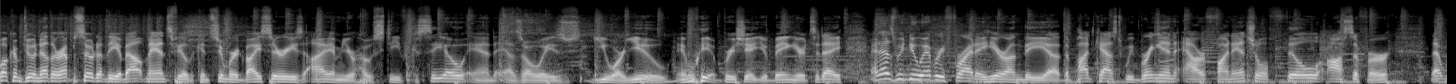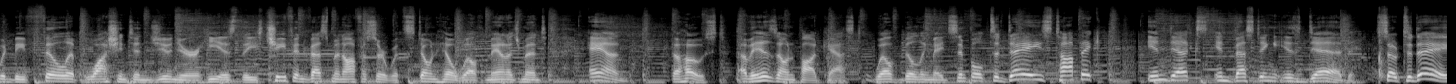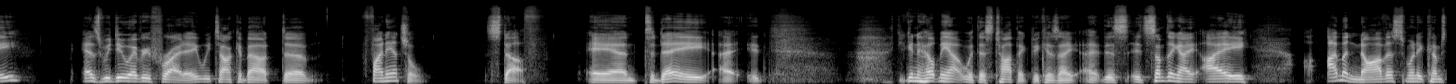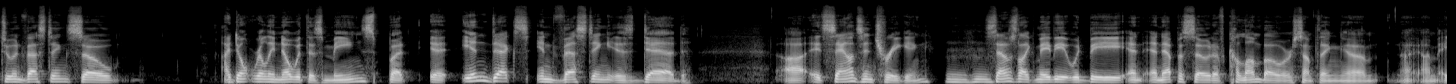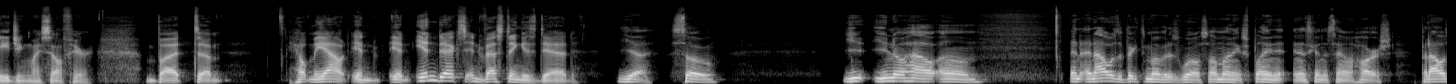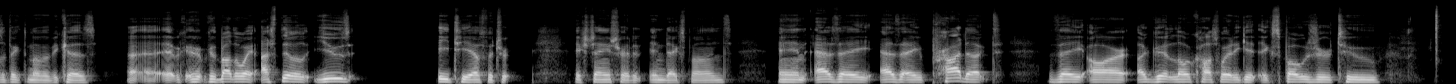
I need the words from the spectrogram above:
Welcome to another episode of the About Mansfield Consumer Advice Series. I am your host, Steve Casillo, and as always, you are you, and we appreciate you being here today. And as we do every Friday here on the uh, the podcast, we bring in our financial philosopher. That would be Phillip Washington Jr. He is the Chief Investment Officer with Stone Hill Wealth Management and the host of his own podcast, Wealth Building Made Simple. Today's topic index investing is dead. So today, as we do every Friday, we talk about uh, financial stuff. And today, uh, it, you're going to help me out with this topic because I, I this it's something I, I I'm a novice when it comes to investing, so I don't really know what this means. But it, index investing is dead. Uh, it sounds intriguing. Mm-hmm. Sounds like maybe it would be an, an episode of Columbo or something. Um, I, am aging myself here, but um, help me out. In, in index investing is dead. Yeah. So you you know how um, and and I was a victim of it as well. So I'm going to explain it, and it's going to sound harsh, but I was a victim of it because uh, because uh, by the way, I still use ETFs, which are exchange traded index funds and as a as a product, they are a good low cost way to get exposure to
